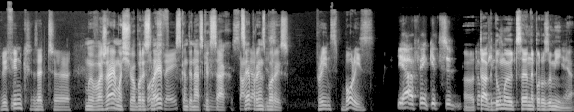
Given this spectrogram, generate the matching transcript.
We think that, uh, Ми вважаємо, що Борислав Борислав скандинавських саг це принц Борис. Prince Boris Е, Так, думаю, це непорозуміння.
